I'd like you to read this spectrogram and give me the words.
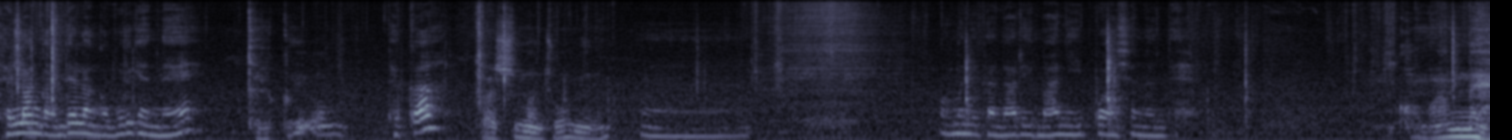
될란가 안 될란가 모르겠네. 될 거예요. 될까? 날씨만 좋으면 어머니가 날이 많이 이뻐하셨는데. 고맙네.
